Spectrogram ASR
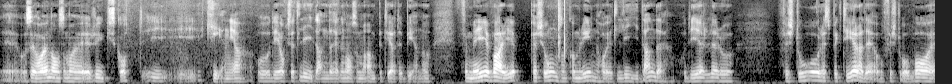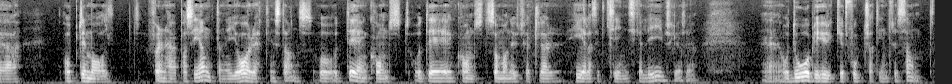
eh, och så har jag någon som har ryggskott i, i Kenya och det är också ett lidande eller någon som har amputerat ett ben. Och för mig är varje person som kommer in har ett lidande och det gäller att förstå och respektera det och förstå vad är optimalt för den här patienten? Är jag rätt instans? Och det är en konst och det är en konst som man utvecklar hela sitt kliniska liv skulle jag säga. Eh, och då blir yrket fortsatt intressant.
